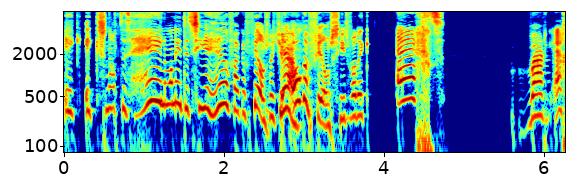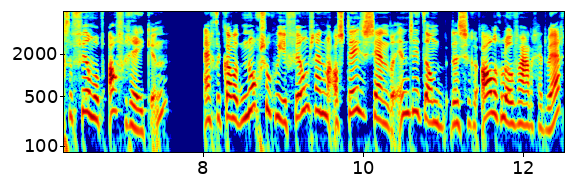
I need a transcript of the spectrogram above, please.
ik, ik snap dit helemaal niet. Dat zie je heel vaak in films. Wat je Ja. ook in films ziet, wat ik echt... Waar ik echt een film op afreken... Echt, dan kan het nog zo'n goede film zijn... maar als deze scène erin zit, dan is er alle geloofwaardigheid weg.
